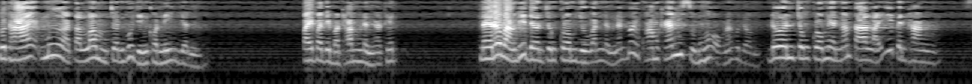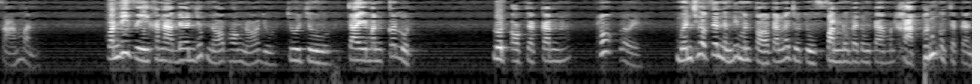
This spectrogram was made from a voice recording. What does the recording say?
สุดท้ายเมื่อตะล่อมจนผู้หญิงคนนี้เย็น ไปปฏิบัติธรรมหนึ่งอาทิตย์ ในระหว่างที่เดินจงกรมอยู่วันหนึ่งนั้น ด้วยความแค้นสุมหัวอกนะคุณผู้ชมเดินจงกรมเนี่ยน้ำตาไหลเป็นทางสามวัน วันที่สี่ขณะเดินยุบหนอพองหนออยู่ จู่ๆใจมันก็หลุด หลุดออกจากกันพราะเลย เหมือนเชือกเส้นหนึ่งที่มันต่อกันแล้วจู่ๆฟันลงไปตรงกลางมันขาดพึ่งออกจากกัน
